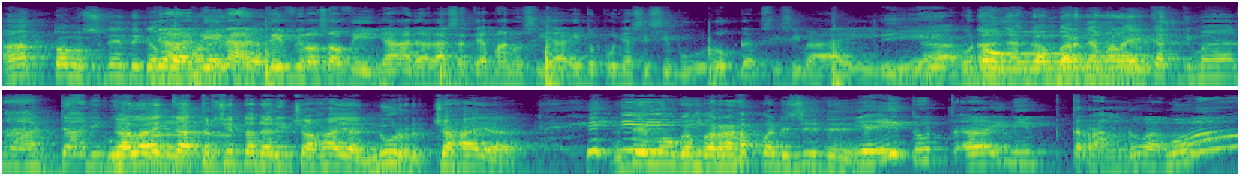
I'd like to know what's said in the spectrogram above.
Apa maksudnya ente gambar Jadi malaikat? nanti filosofinya adalah setiap manusia itu punya sisi buruk dan sisi baik. Iya, aku Gitu. nanya gambarnya malaikat gimana? Ada di Google. Malaikat tercipta dari cahaya, nur cahaya. Ente mau gambar apa di sini? Ya itu eh, ini terang doang. Wah.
